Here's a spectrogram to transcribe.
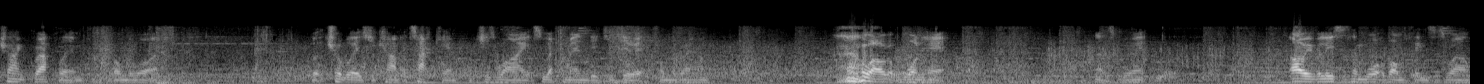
try and grapple him from the water. But the trouble is you can't attack him, which is why it's recommended you do it from the ground. well, I got one hit. That's great. Oh, he releases them water bomb things as well.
